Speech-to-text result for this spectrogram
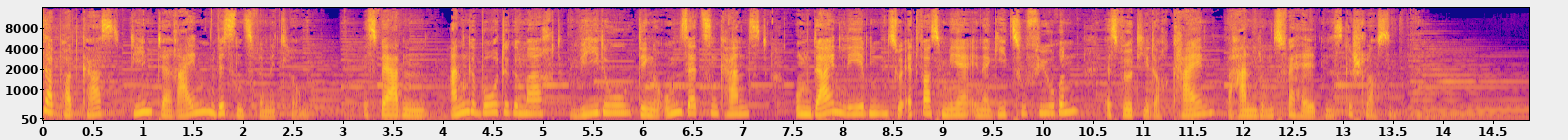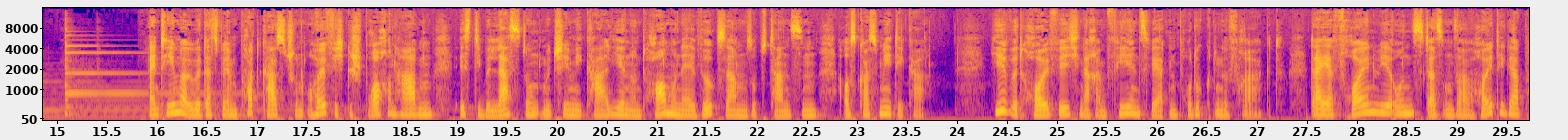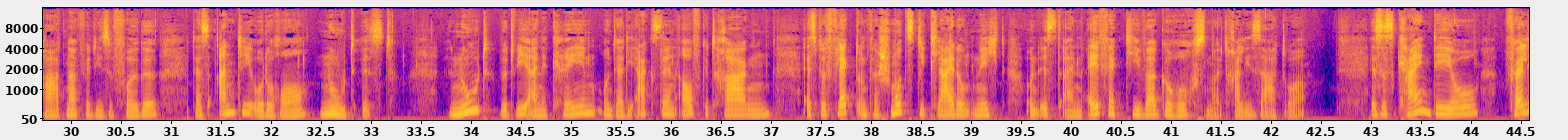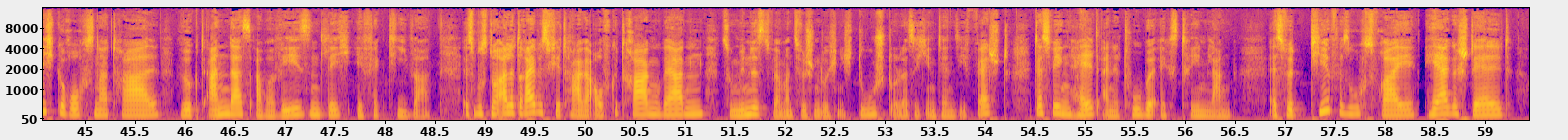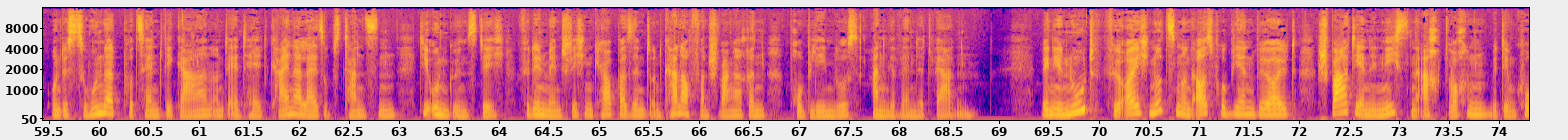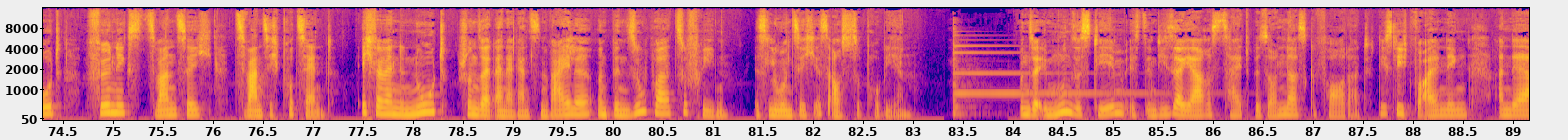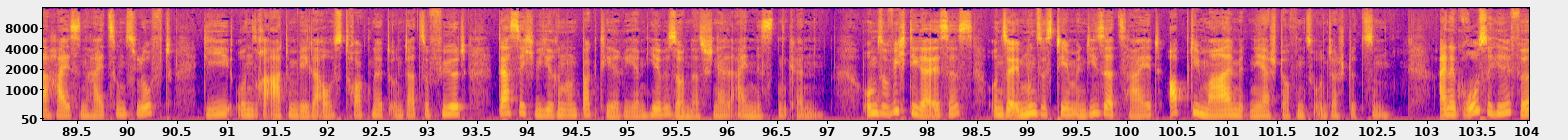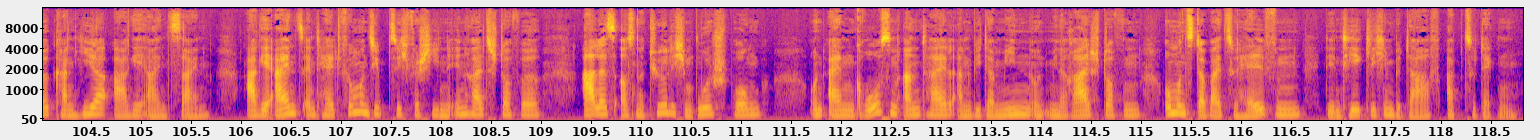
Dieser Podcast dient der reinen Wissensvermittlung. Es werden Angebote gemacht, wie du Dinge umsetzen kannst, um dein Leben zu etwas mehr Energie zu führen. Es wird jedoch kein Behandlungsverhältnis geschlossen. Ein Thema, über das wir im Podcast schon häufig gesprochen haben, ist die Belastung mit Chemikalien und hormonell wirksamen Substanzen aus Kosmetika. Hier wird häufig nach empfehlenswerten Produkten gefragt. Daher freuen wir uns, dass unser heutiger Partner für diese Folge das Anti-Odorant Nude ist. Nude wird wie eine Creme unter die Achseln aufgetragen. Es befleckt und verschmutzt die Kleidung nicht und ist ein effektiver Geruchsneutralisator. Es ist kein Deo, völlig geruchsneutral, wirkt anders, aber wesentlich effektiver. Es muss nur alle drei bis vier Tage aufgetragen werden, zumindest wenn man zwischendurch nicht duscht oder sich intensiv wäscht. Deswegen hält eine Tube extrem lang. Es wird tierversuchsfrei hergestellt und ist zu 100% vegan und enthält keinerlei Substanzen, die ungünstig für den menschlichen Körper sind und kann auch von Schwangeren problemlos angewendet werden. Wenn ihr Nude für euch nutzen und ausprobieren wollt, spart ihr in den nächsten acht Wochen mit dem Code Phoenix20 20%. Ich verwende Nude schon seit einer ganzen Weile und bin super zufrieden. Es lohnt sich, es auszuprobieren. Unser Immunsystem ist in dieser Jahreszeit besonders gefordert. Dies liegt vor allen Dingen an der heißen Heizungsluft, die unsere Atemwege austrocknet und dazu führt, dass sich Viren und Bakterien hier besonders schnell einnisten können. Umso wichtiger ist es, unser Immunsystem in dieser Zeit optimal mit Nährstoffen zu unterstützen. Eine große Hilfe kann hier AG1 sein. AG1 enthält 75 verschiedene Inhaltsstoffe, alles aus natürlichem Ursprung und einen großen Anteil an Vitaminen und Mineralstoffen, um uns dabei zu helfen, den täglichen Bedarf abzudecken.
